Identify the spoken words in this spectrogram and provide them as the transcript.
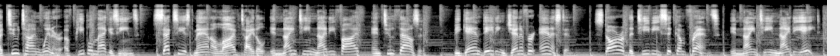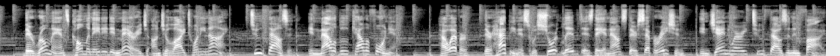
a two-time winner of People magazine's Sexiest Man Alive title in 1995 and 2000, began dating Jennifer Aniston, star of the TV sitcom Friends, in 1998. Their romance culminated in marriage on July 29, 2000 in Malibu, California. However, their happiness was short-lived as they announced their separation in January 2005,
